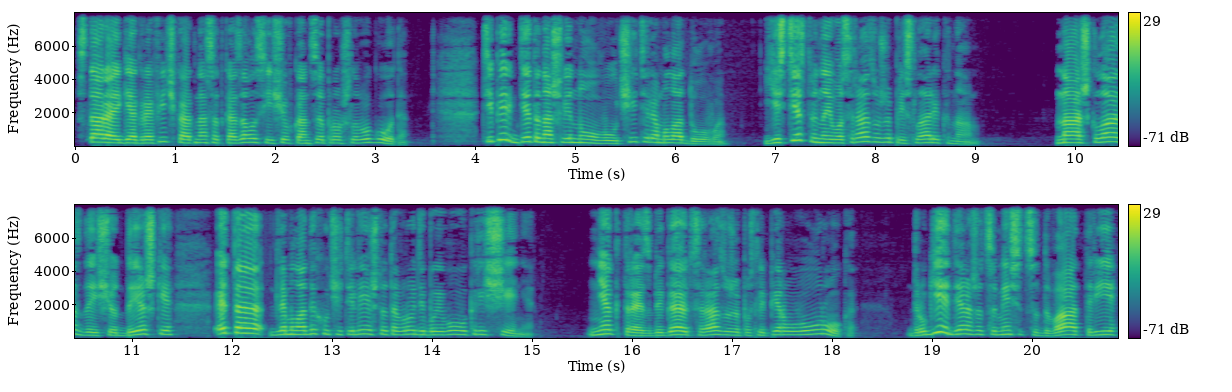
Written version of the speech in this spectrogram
Старая географичка от нас отказалась еще в конце прошлого года. Теперь где-то нашли нового учителя, молодого. Естественно, его сразу же прислали к нам. Наш класс, да еще Дэшки, это для молодых учителей что-то вроде боевого крещения. Некоторые сбегают сразу же после первого урока. Другие держатся месяца два-три.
